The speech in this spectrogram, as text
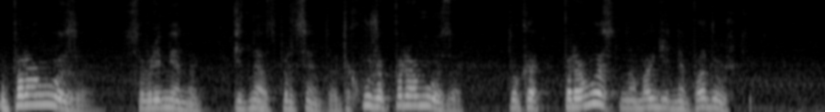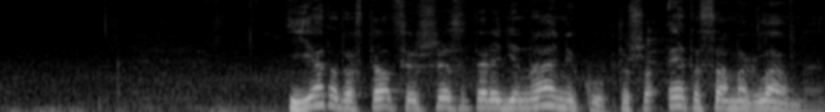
У паровоза современно 15%. Это хуже паровоза, только паровоз на магнитной подушке. И я тогда стал совершенствовать аэродинамику, потому что это самое главное.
